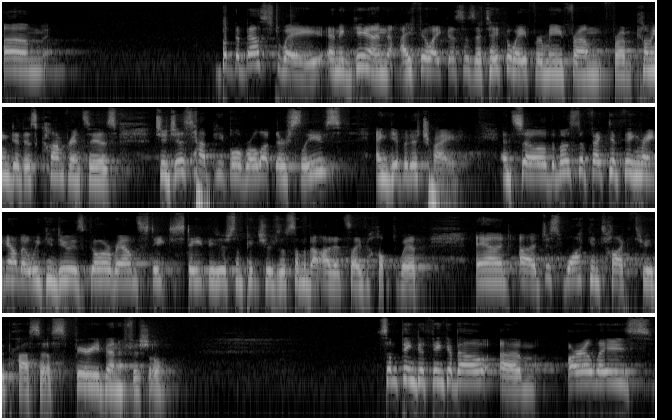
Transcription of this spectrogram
Um, but the best way, and again, I feel like this is a takeaway for me from, from coming to this conference, is to just have people roll up their sleeves and give it a try. And so the most effective thing right now that we can do is go around state to state. These are some pictures of some of the audits I've helped with and uh, just walk and talk through the process. Very beneficial. Something to think about. Um, RLAs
